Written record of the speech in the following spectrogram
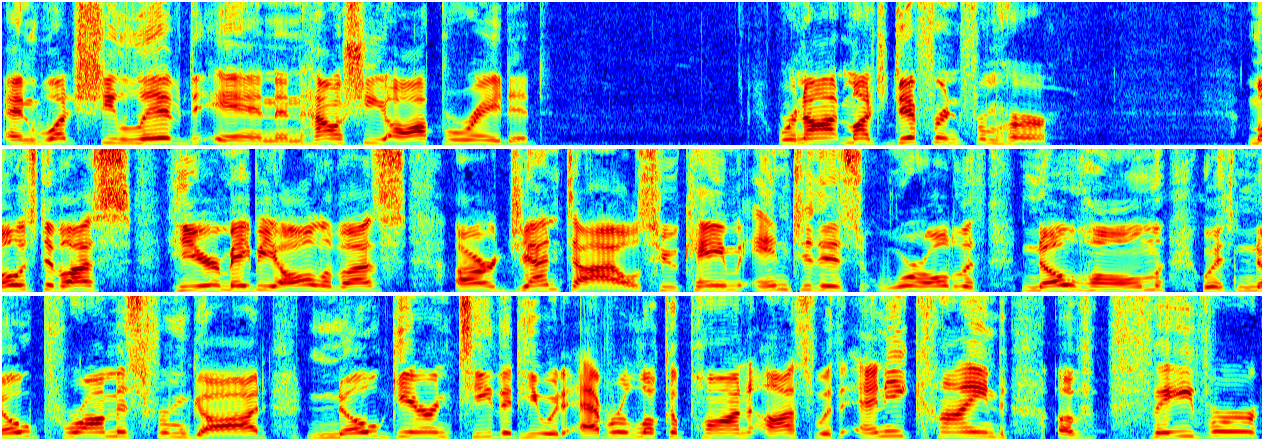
and what she lived in, and how she operated. We're not much different from her. Most of us here, maybe all of us, are Gentiles who came into this world with no home, with no promise from God, no guarantee that He would ever look upon us with any kind of favor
